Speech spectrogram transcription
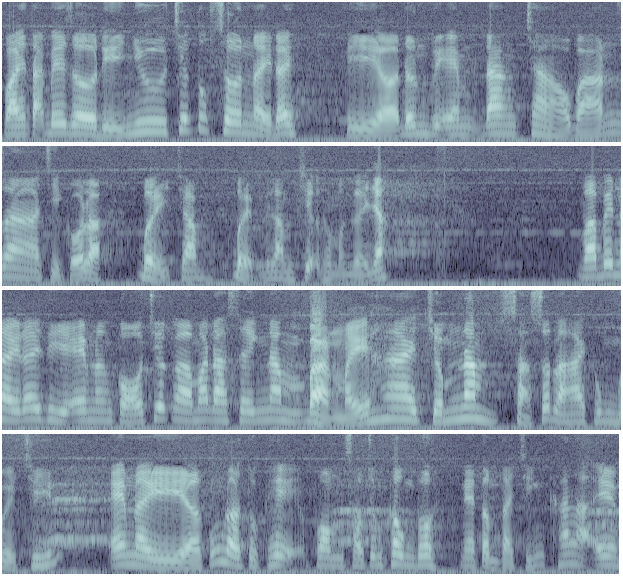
Và hiện tại bây giờ thì như chiếc Tucson này đây Thì ờ, đơn vị em đang chào bán ra chỉ có là 775 triệu thôi mọi người nhé và bên này đây thì em đang có chiếc à, Mazda CX-5 bản máy 2.5 sản xuất là 2019 Em này à, cũng là thuộc hệ form 6.0 thôi Nên tầm tài chính khá là êm.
